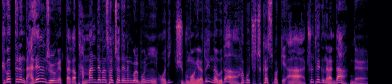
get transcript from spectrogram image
그것들은 낮에는 조용했다가 밤만 되면 설쳐대는 걸 보니 어디 쥐구멍이라도 있나 보다 하고 추측할 수밖에 아 출퇴근을 한다 네.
